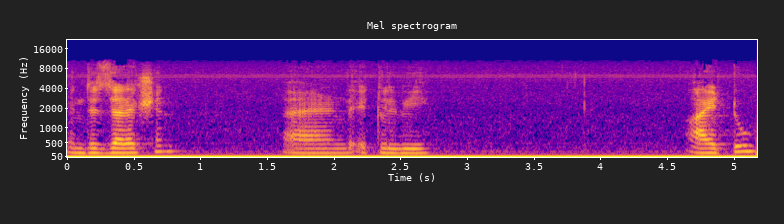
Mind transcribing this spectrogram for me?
in this direction and it will be I2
